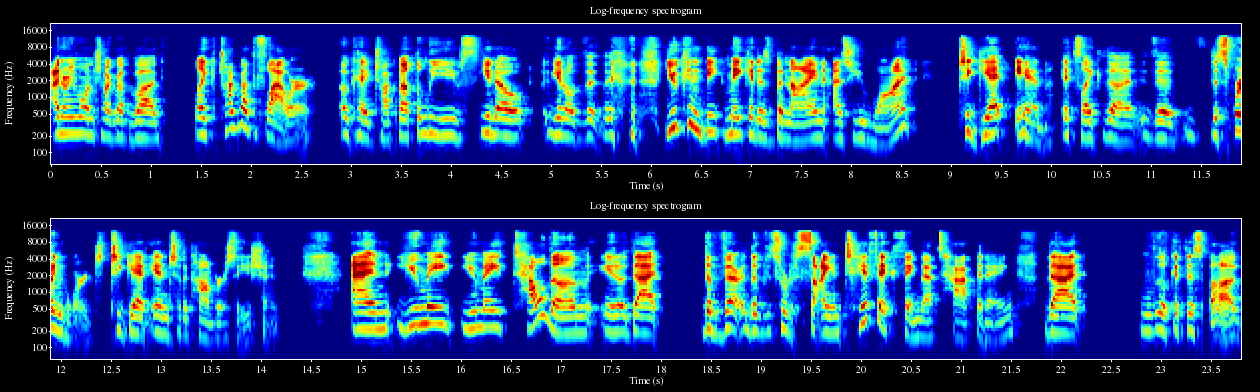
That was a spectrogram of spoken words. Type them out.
I don't even want to talk about the bug. Like talk about the flower. Okay, talk about the leaves. You know, you know, the, the you can be make it as benign as you want to get in. It's like the the the springboard to get into the conversation and you may you may tell them you know that the very the sort of scientific thing that's happening that look at this bug.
